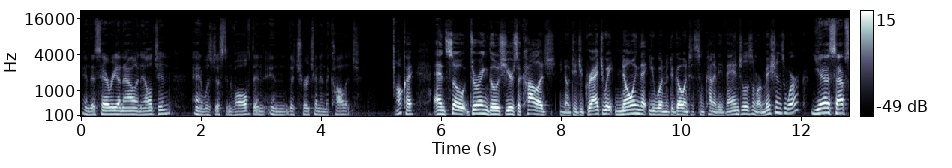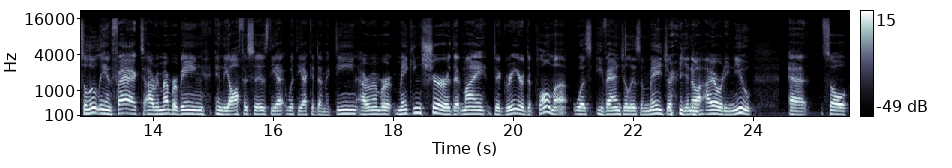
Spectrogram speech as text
in this area now in Elgin and was just involved in, in the church and in the college. Okay. And so during those years of college, you know, did you graduate knowing that you wanted to go into some kind of evangelism or missions work? Yes, absolutely. In fact, I remember being in the offices the, with the academic dean. I remember making sure that my degree or diploma was evangelism major. you know, mm-hmm. I already knew. Uh, so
